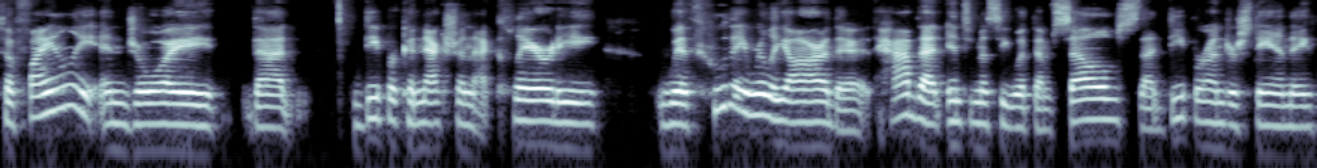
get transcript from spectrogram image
to finally enjoy that deeper connection that clarity with who they really are, that have that intimacy with themselves, that deeper understanding,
